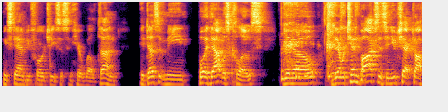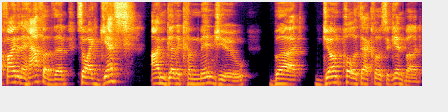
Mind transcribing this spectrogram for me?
We stand before Jesus and hear, well done. It doesn't mean, boy, that was close. You know, there were 10 boxes and you checked off five and a half of them. So I guess I'm going to commend you, but don't pull it that close again, bud.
